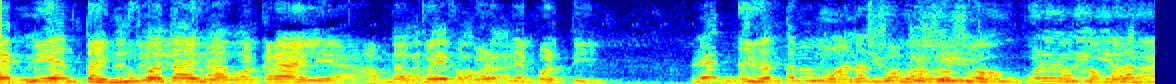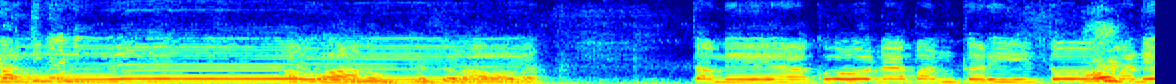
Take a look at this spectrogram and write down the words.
એક બેન લો. બતાવ્યું. પકડાય લ્યા. નહીં ખબર જ નહીં પડતી. જીવન તમે માણસ છો કે શું? છો પણ ખબર જ પડતી નહીં. હાલો, આનો ઉકેલ તો લાવો આપણે તમે આંખો ના બંધ કરી તો મને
